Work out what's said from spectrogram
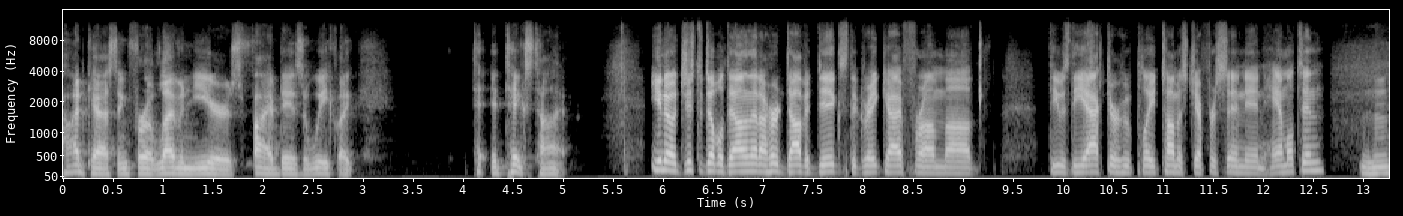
podcasting for 11 years five days a week. Like t- it takes time. You know just to double down on that i heard Daveed Diggs the great guy from uh, he was the actor who played thomas jefferson in hamilton. Mm-hmm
